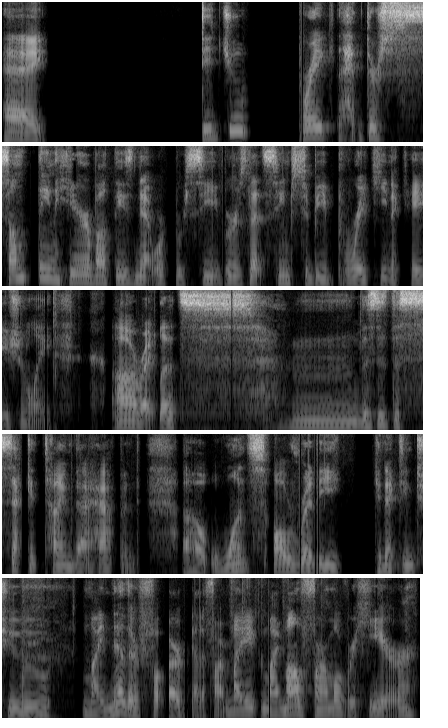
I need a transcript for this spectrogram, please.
Hey, did you break there's something here about these network receivers that seems to be breaking occasionally. All right let's hmm, this is the second time that happened. Uh, once already connecting to my nether or nether farm my my mob farm over here.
